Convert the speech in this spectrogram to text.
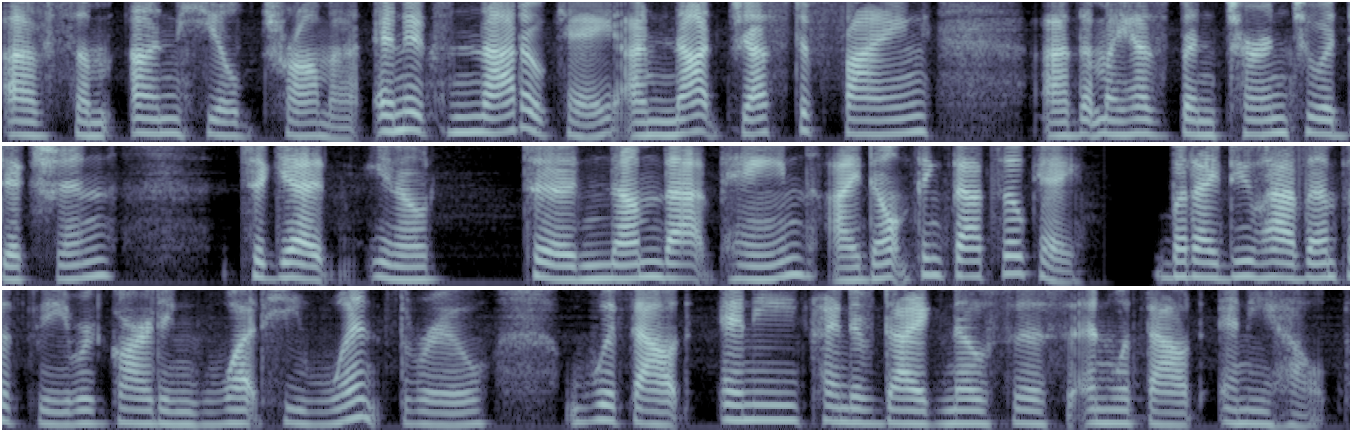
of some unhealed trauma, and it's not okay. I'm not justifying uh, that my husband turned to addiction to get, you know, to numb that pain. I don't think that's okay. But I do have empathy regarding what he went through without any kind of diagnosis and without any help.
